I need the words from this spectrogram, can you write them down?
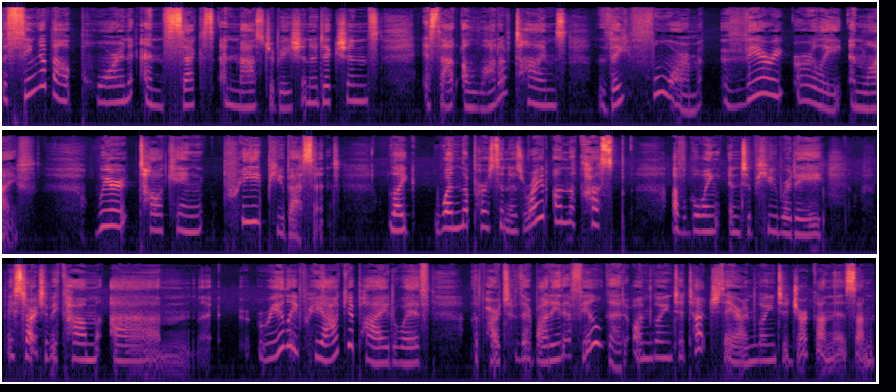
The thing about porn and sex and masturbation addictions is that a lot of times they form very early in life. We're talking prepubescent, like when the person is right on the cusp of going into puberty, they start to become um, really preoccupied with the parts of their body that feel good. Oh, I'm going to touch there. I'm going to jerk on this. I'm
